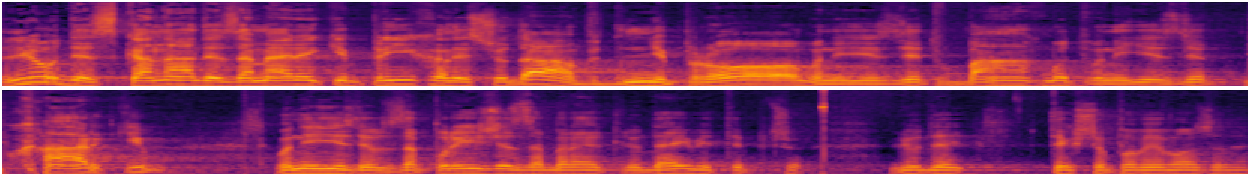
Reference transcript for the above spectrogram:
Люди з Канади, з Америки приїхали сюди, в Дніпро, вони їздять в Бахмут, вони їздять в Харків, вони їздять в Запоріжжя, забирають людей від людей, тих, що повивозили.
